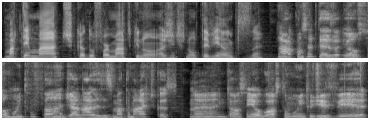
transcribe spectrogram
matemática do formato que não, a gente não teve antes, né? Ah, com certeza. Eu sou muito fã de análises matemáticas, né? Então, assim, eu gosto muito de ver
